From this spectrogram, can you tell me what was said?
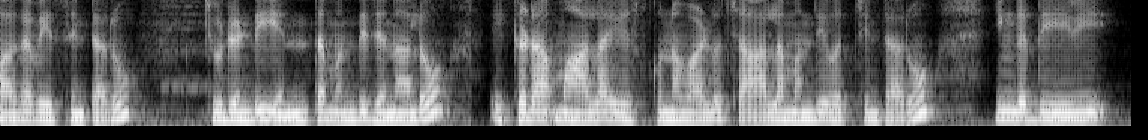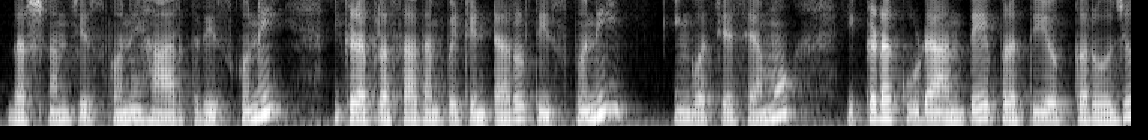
బాగా వేసింటారు. చూడండి ఎంతమంది జనాలు ఇక్కడ మాల వేసుకున్న వాళ్ళు చాలామంది వచ్చింటారు. ఇంకా దేవి దర్శనం చేసుకొని హారతి తీసుకొని ఇక్కడ ప్రసాదం పెట్టింటారు తీసుకొని ఇంకొచ్చేసాము ఇక్కడ కూడా అంతే ప్రతి ఒక్క రోజు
